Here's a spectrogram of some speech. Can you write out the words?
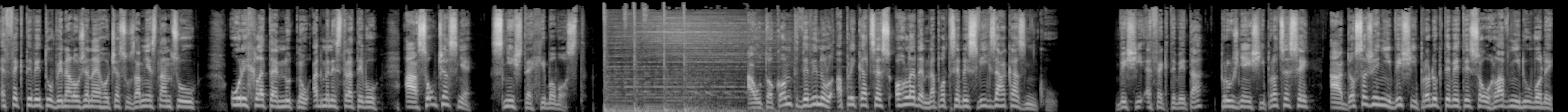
efektivitu vynaloženého času zaměstnanců, urychlete nutnou administrativu a současně snižte chybovost. Autokont vyvinul aplikace s ohledem na potřeby svých zákazníků. Vyšší efektivita, pružnější procesy a dosažení vyšší produktivity jsou hlavní důvody,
